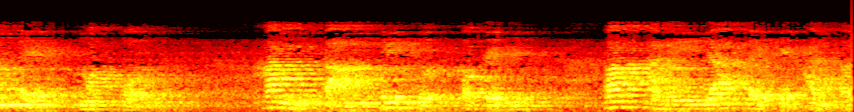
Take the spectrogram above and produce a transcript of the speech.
ำเร็จมรรคผลขั้นต่ำที่สุดก็เป็นพระอริยะได้เก็บขั้นพระ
